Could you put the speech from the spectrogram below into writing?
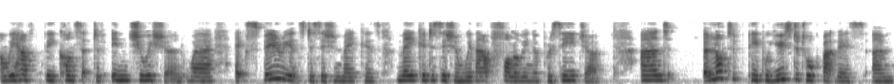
and we have the concept of intuition where experienced decision makers make a decision without following a procedure. And a lot of people used to talk about this um,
